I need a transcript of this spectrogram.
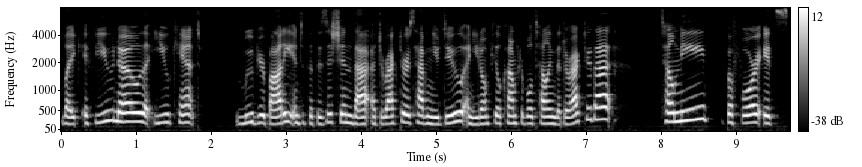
Like if you know that you can't move your body into the position that a director is having you do and you don't feel comfortable telling the director that, tell me before it's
